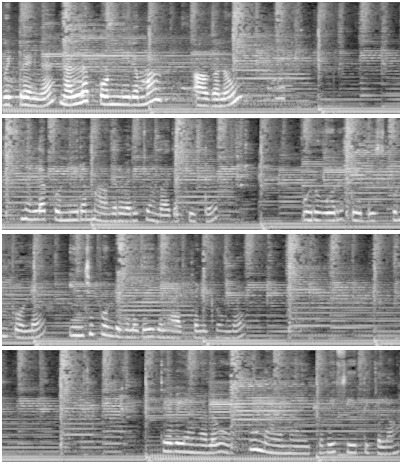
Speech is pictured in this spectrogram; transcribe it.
விட்டுருங்க. நல்ல பொன்னிறமாக ஆகணும். நல்ல பொன்னிறம் ஆகிற வரைக்கும் வதக்கிட்டு ஒரு ஒரு டேபிள் ஸ்பூன் போல் இஞ்சி பூண்டு விழுது இதில் ஆட் பண்ணிக்கோங்க. தேவையான அளவு உப்பு நம்ம இப்போவே சேர்த்திக்கலாம்.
